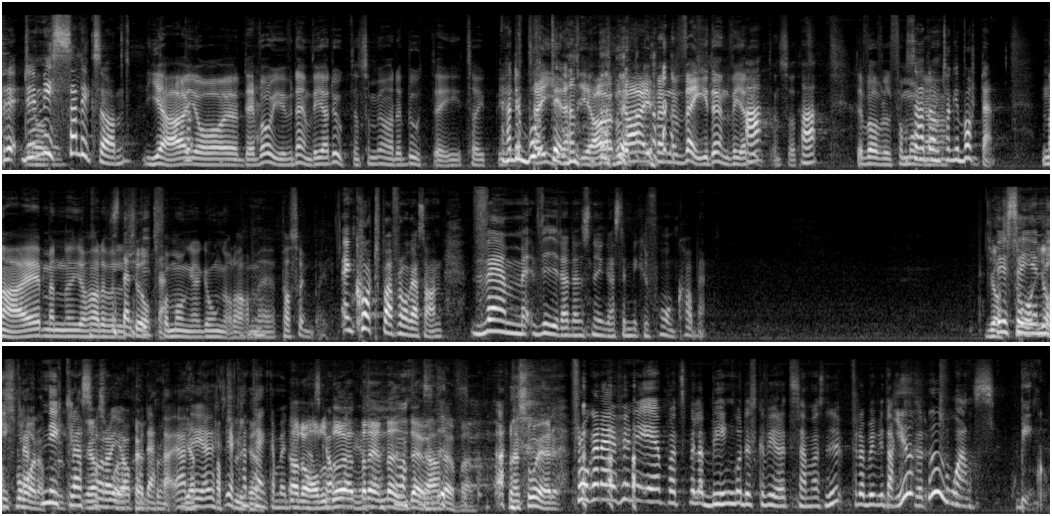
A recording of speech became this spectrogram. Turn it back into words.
Du, du missar liksom. Ja, ja, det var ju den viadukten som jag hade bott i typ i Har du bott i den? Ja, nej, men vid den viadukten. Så att Ja. det var väl för Så hade många... de tagit bort den. Nej, men jag hade väl Ställt kört för många gånger där med personbil. En kort bara fråga, sån. Vem virar den snyggaste mikrofonkabeln? Jag det säger jag Niklas. svarar på- Niklas svarar jag på själv detta. Ja, den. det, jag, jag kan tänka mig ja, då har du börjat med den nu då i fall. Men så är det. Frågan är hur ni är på att spela bingo. Det ska vi göra tillsammans nu, för det har blivit dags för Juhu! tvåans bingo.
